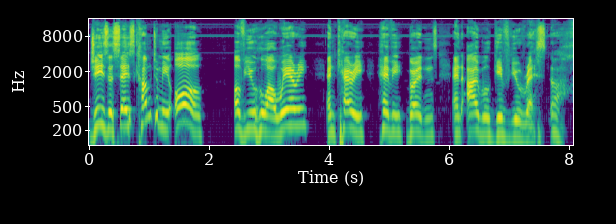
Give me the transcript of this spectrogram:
Jesus says, Come to me, all of you who are weary and carry heavy burdens, and I will give you rest. Oh.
